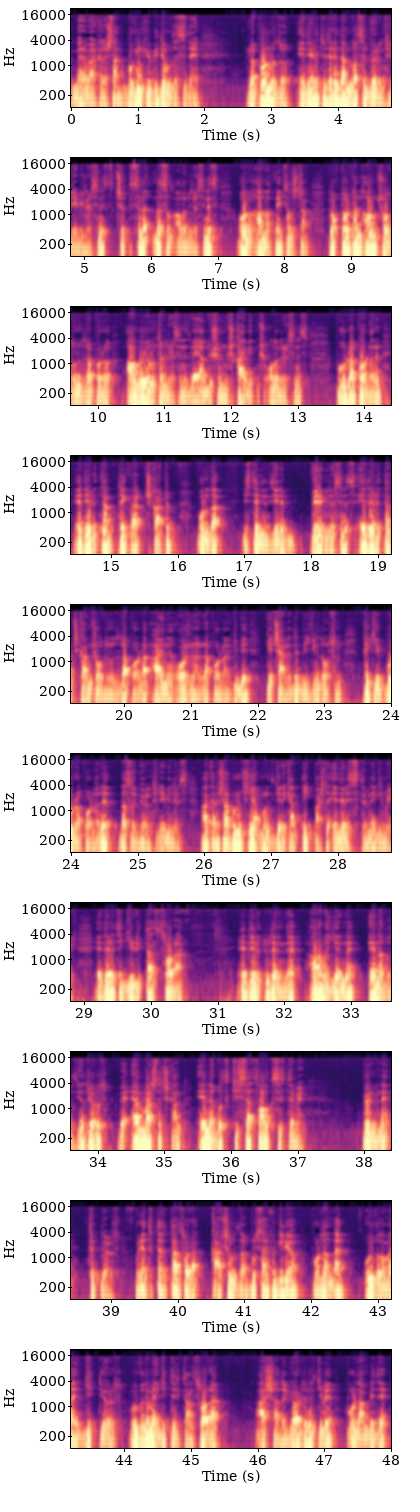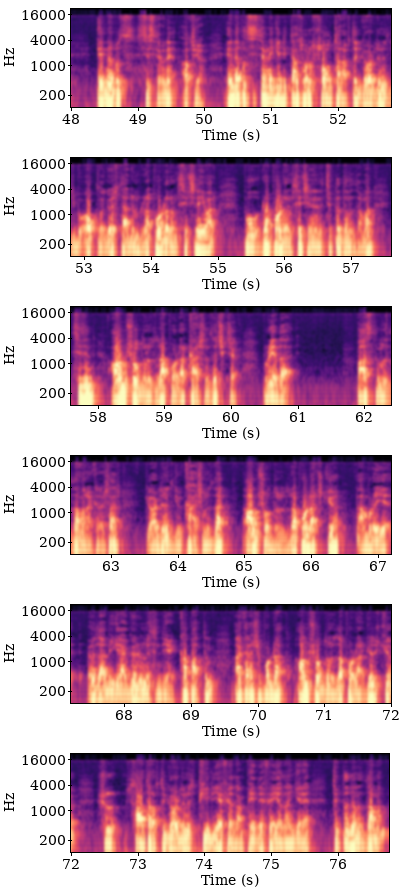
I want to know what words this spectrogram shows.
Merhaba arkadaşlar. Bugünkü videomda size raporunuzu e-devlet üzerinden nasıl görüntüleyebilirsiniz, çıktısını nasıl alabilirsiniz onu anlatmaya çalışacağım. Doktordan almış olduğunuz raporu almayı unutabilirsiniz veya düşünmüş, kaybetmiş olabilirsiniz. Bu raporları e-devletten tekrar çıkartıp bunu da istediğiniz yere verebilirsiniz. E-Devlet'ten çıkarmış olduğunuz raporlar aynı orijinal raporlar gibi geçerlidir bilginiz olsun. Peki bu raporları nasıl görüntüleyebiliriz? Arkadaşlar bunun için yapmanız gereken ilk başta E-Devlet sistemine girmek. E-Devlet'e girdikten sonra E-Devlet üzerinde arama yerine e-nabız yazıyoruz ve en başta çıkan e-nabız kişisel sağlık sistemi bölümüne tıklıyoruz. Buraya tıkladıktan sonra karşımıza bu sayfa geliyor. Buradan da uygulamaya git diyoruz. Uygulamaya git dedikten sonra aşağıda gördüğünüz gibi buradan bizi e-nabız sistemine atıyor. E-nabız sistemine girdikten sonra sol tarafta gördüğünüz gibi okla gösterdiğim raporlarım seçeneği var. Bu raporlarım seçeneğine tıkladığınız zaman sizin almış olduğunuz raporlar karşınıza çıkacak. Buraya da bastığımız zaman arkadaşlar gördüğünüz gibi karşımızda almış olduğunuz raporlar çıkıyor. Ben burayı özel bilgiler görülmesin diye kapattım. Arkadaşlar burada almış olduğunuz raporlar gözüküyor. Şu sağ tarafta gördüğünüz pdf yazan pdf yazan yere tıkladığınız zaman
